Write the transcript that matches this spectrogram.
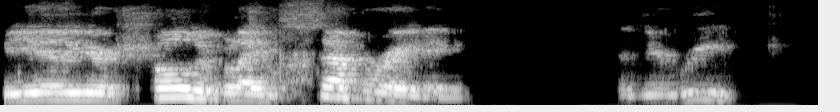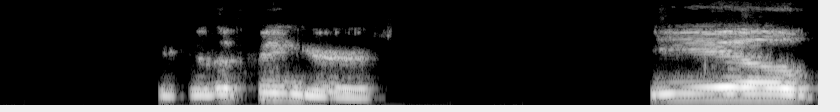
Feel your shoulder blades separating as you reach. With the fingers. Feel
